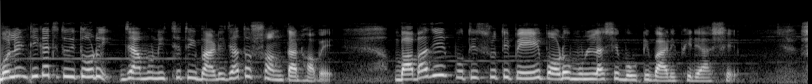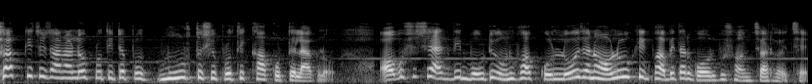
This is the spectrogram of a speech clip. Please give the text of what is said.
বললেন, ঠিক আছে, তুই তোর যেমন ইচ্ছে তুই বাড়ি যা, তোর সন্তান হবে। বাবাজির প্রতিশ্রুতি পেয়ে পরম উল্লাসে বউটি বাড়ি ফিরে আসে। সব কিছু জানালো, প্রতিটা প্র- মুহূর্ত সে প্রতীক্ষা করতে লাগল। অবশেষে একদিন বউটি অনুভব করল যেন অলৌকিকভাবে তার গর্ভ সঞ্চার হয়েছে।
